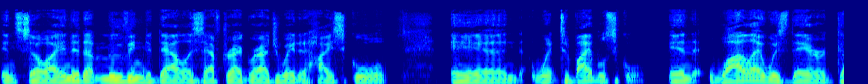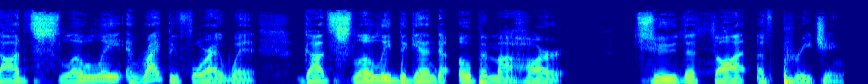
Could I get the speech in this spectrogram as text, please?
And so I ended up moving to Dallas after I graduated high school and went to Bible school. And while I was there, God slowly, and right before I went, God slowly began to open my heart to the thought of preaching.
